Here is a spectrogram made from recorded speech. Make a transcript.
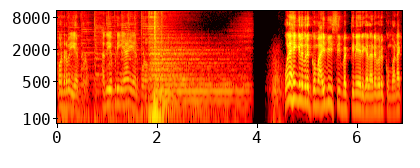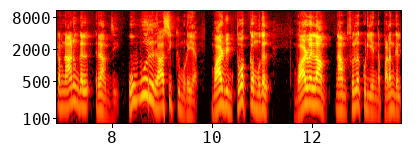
போன்றவை ஏற்படும். அது எப்படி ஏன் ஏற்படும்? உலகெங்கிலும் இருக்கும் ஐபிசி பக்தி நேர்கள் அனைவருக்கும் வணக்கம். நான் உங்கள் ராம்ஜி. ஒவ்வொரு ராசிக்கும் உடைய வாழ்வின் துவக்கம் முதல் வாழ்வெல்லாம் நாம் சொல்லக்கூடிய இந்த பலன்கள்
